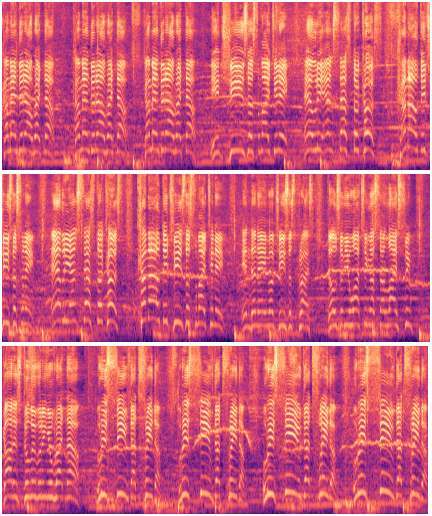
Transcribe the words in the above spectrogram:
Command it out right now. Command it out right now. Command it out right now. In Jesus' mighty name. Every ancestor curse, come out in Jesus' name. Every ancestor curse, come out in Jesus' mighty name. In the name of Jesus Christ. Those of you watching us on live stream, God is delivering you right now. Receive that freedom. Receive that freedom. Receive that freedom. Receive that freedom.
